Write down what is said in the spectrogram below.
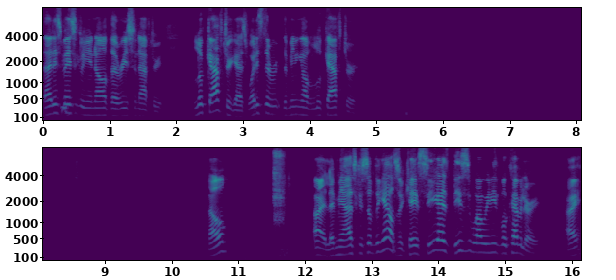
that is basically, you know, the reason after. Look after, guys. What is the, the meaning of look after? No? All right, let me ask you something else. Okay. See, guys, this is why we need vocabulary. All right.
